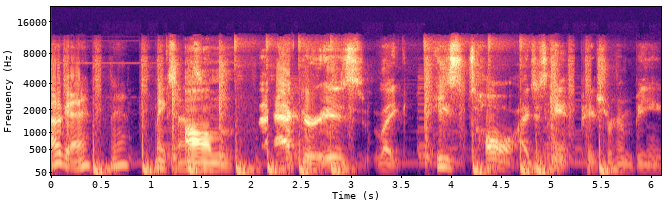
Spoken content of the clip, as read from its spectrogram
Okay, yeah, makes sense. Um, The actor is like he's tall. I just can't picture him being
